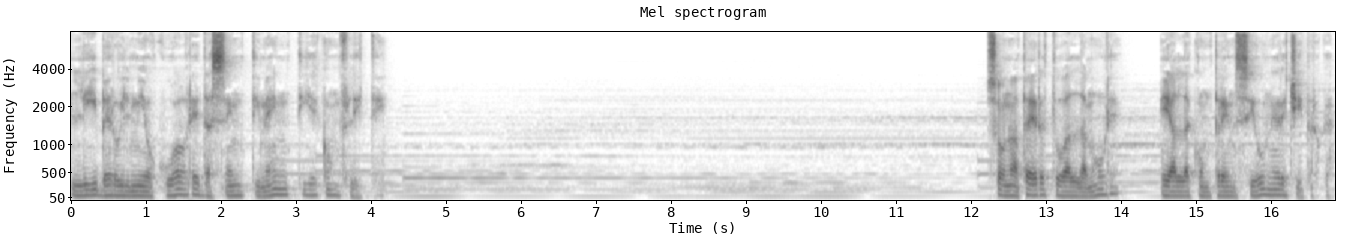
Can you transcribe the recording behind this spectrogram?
Libero il mio cuore da sentimenti e conflitti. Sono aperto all'amore e alla comprensione reciproca.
